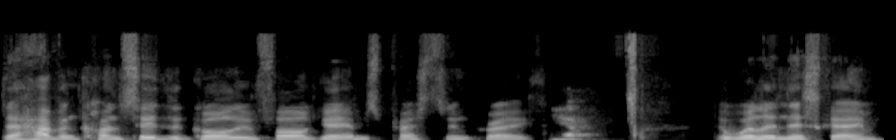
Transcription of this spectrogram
They haven't conceded a goal in four games, Preston, Craig. Yeah. They will in this game.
